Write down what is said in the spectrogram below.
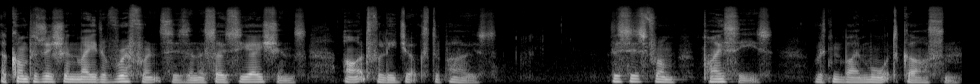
a composition made of references and associations artfully juxtaposed. This is from Pisces, written by Mort Garson.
